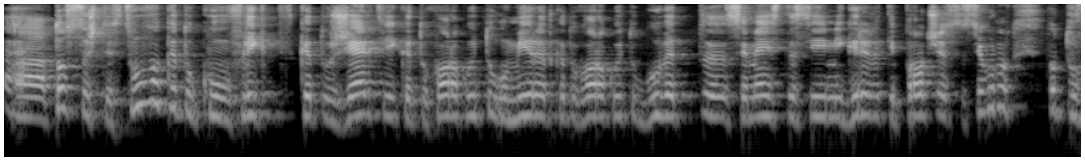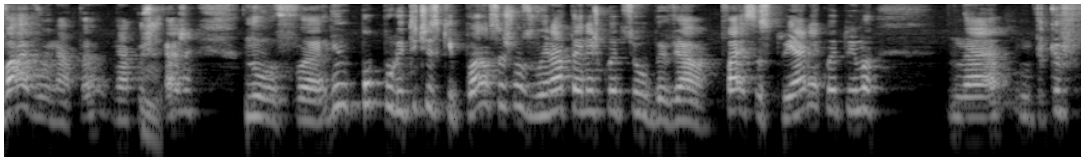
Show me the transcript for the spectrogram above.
а, то съществува като конфликт, като жертви, като хора, които умират, като хора, които губят семействата си, мигрират и прочее, със сигурност. То това е войната, някой ще каже. Но в един по-политически план, всъщност, войната е нещо, което се обявява. Това е състояние, което има на такъв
